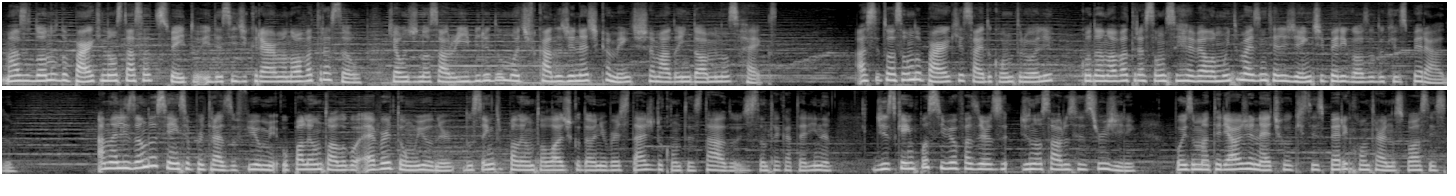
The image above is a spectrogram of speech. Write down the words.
Mas o dono do parque não está satisfeito e decide criar uma nova atração, que é um dinossauro híbrido modificado geneticamente chamado Indominus Rex. A situação do parque sai do controle quando a nova atração se revela muito mais inteligente e perigosa do que o esperado. Analisando a ciência por trás do filme, o paleontólogo Everton Wilner, do Centro Paleontológico da Universidade do Contestado, de Santa Catarina, diz que é impossível fazer os dinossauros ressurgirem, pois o material genético que se espera encontrar nos fósseis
